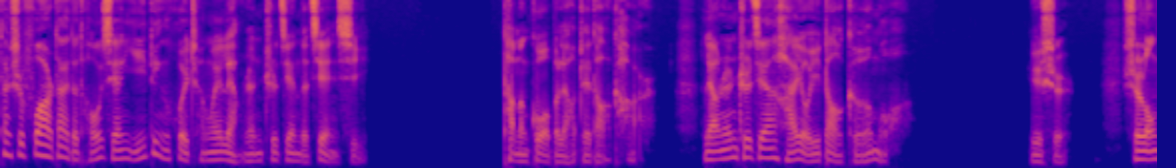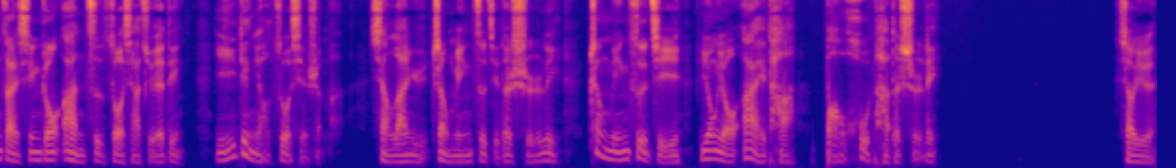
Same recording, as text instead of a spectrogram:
但是富二代的头衔一定会成为两人之间的间隙。他们过不了这道坎儿。两人之间还有一道隔膜。于是，石龙在心中暗自做下决定，一定要做些什么，向蓝雨证明自己的实力，证明自己拥有爱他、保护他的实力。小雨，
